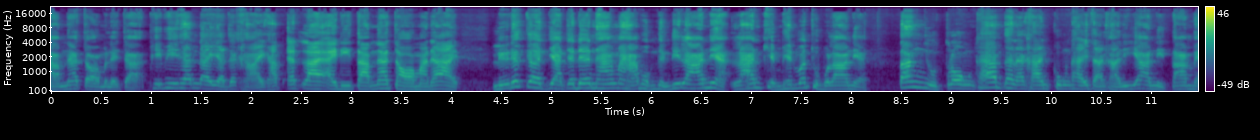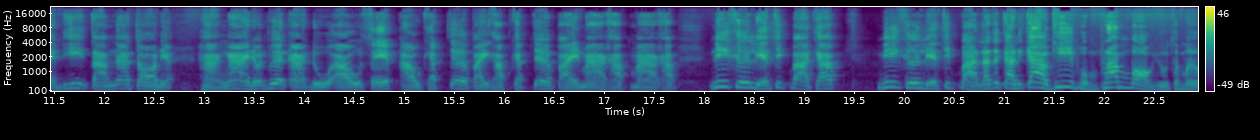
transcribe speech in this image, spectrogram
ตามหน้าจอมาเลยจ้ะ พี่ๆท่านใดอยากจะขายครับ แอดไลน์ไอดีตามหน้าจอมาได้ หรือถ้าเกิดอยากจะเดินทางมาหาผมถึงที่ร้านเนี่ยร้านเข็มเพชรวัตถุโบราณเนี่ยตั้งอยู่ตรงข้ามธนาคารกรุงไทยสาขาที่ย่านนี่ตามแผนที่ตามหน้าจอเนี่ยหาง่ายนะเพื่อนๆอะดูเอาเซฟเอาแคปเจอร์ไปครับแคปเจอร์ไปมาครับมาครับ นี่คือเหรียญ10 บาทครับ นี่คือเหรียญ10 บาทรัชกาลที่ 9 ที่ผมพร่ำบอกอยู่เสมอ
